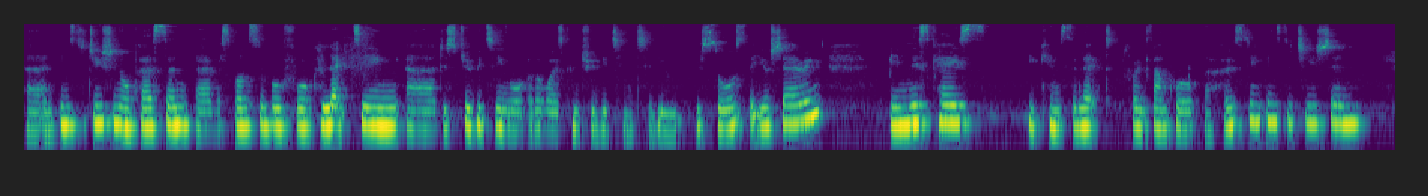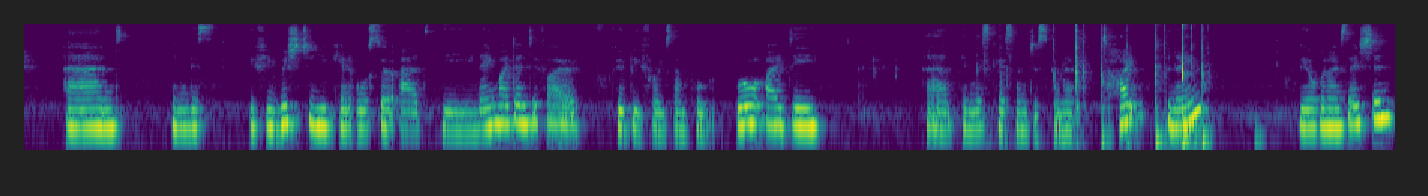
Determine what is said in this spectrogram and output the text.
an institutional person uh, responsible for collecting, uh, distributing or otherwise contributing to the resource that you're sharing. In this case, you can select, for example, a hosting institution and in this, if you wish to, you can also add the name identifier. It could be, for example, ROR ID. Um, in this case, I'm just going to type the name of the organization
